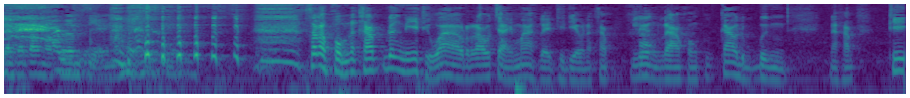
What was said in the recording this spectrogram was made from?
แล้วก็ต้องมาเพิ่มเสียงสำหรับผมนะครับ เรื่องนี้ถือว่าเราใจมากเลยทีเดียวนะครับ เรื่องราวของคุณก้าวดึกบึงนะครับ ที่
